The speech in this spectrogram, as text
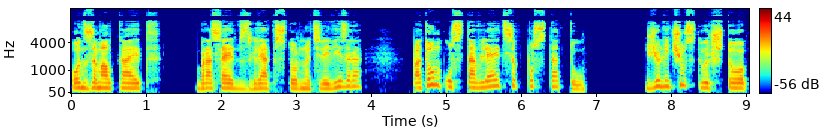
Он замолкает, бросает взгляд в сторону телевизора, потом уставляется в пустоту. Жюли чувствует, что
